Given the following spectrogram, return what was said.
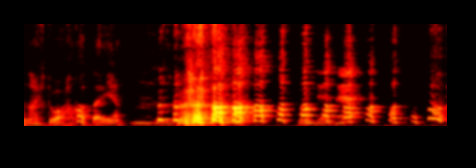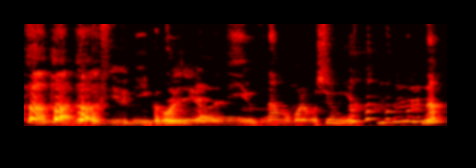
な人は測ったらええやん。ね。うんまあ52 52言うてな、もうこれも趣味や。ん。な。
